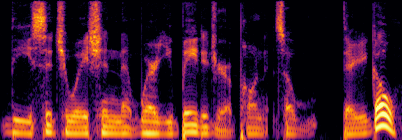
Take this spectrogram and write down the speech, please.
the situation that where you baited your opponent. So there you go.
